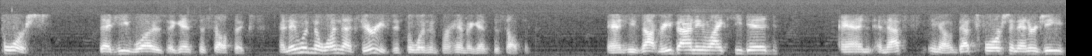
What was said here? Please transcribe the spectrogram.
force that he was against the Celtics, and they wouldn't have won that series if it wasn't for him against the Celtics. And he's not rebounding like he did, and and that's you know that's force and energy.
